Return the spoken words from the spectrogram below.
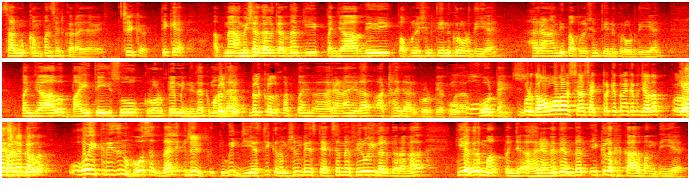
ਸਾਨੂੰ ਕੰਪਨਸੇਟ ਕਰਾ ਜਾਵੇ। ਠੀਕ ਹੈ। ਠੀਕ ਹੈ? ਅਬ ਮੈਂ ਹਮੇਸ਼ਾ ਗੱਲ ਕਰਦਾ ਕਿ ਪੰਜਾਬ ਦੀ ਪਾਪੂਲੇਸ਼ਨ 3 ਕਰੋੜ ਦੀ ਹੈ। ਹਰਿਆਣਾ ਦੀ ਪਾਪੂਲੇਸ਼ਨ 3 ਕਰੋੜ ਦੀ ਹੈ। ਪੰਜਾਬ 22-2300 ਕਰੋੜ ਰੁਪਏ ਮਹੀਨੇ ਦਾ ਕਮਾਉਂਦਾ ਹੈ। ਬਿਲਕੁਲ, ਬਿਲਕੁਲ। ਔਰ ਪੰਜ- ਹਰਿਆਣਾ ਜਿਹੜਾ 8000 ਕਰੋੜ ਰੁਪਏ ਕਮਾਉਂਦਾ ਉਹ- 4 ਟਾਈਮਸ ਗੁੜਗਾਉਂ ਵਾਲਾ ਸੈਕਟਰ ਕਿਤੇ ਨਾ ਕਿਤੇ ਜ਼ਿਆਦਾ ਅ, ਕਹਿ ਫਾਇਦਾ ਸਕਦੇ ਕਰਦਾ। ਉਹ ਇੱਕ ਰੀਜ਼ਨ ਹੋ ਸਕਦਾ ਹੈ ਜੀ। ਲੇਕਿਨ ਕਿਉਂਕਿ ਜੀਐਸਟੀ ਕੰਜ਼ੰਪਸ਼ਨ ਬੇਸਡ ਟੈਕਸ ਹੈ ਮੈਂ ਫਿਰ ਉਹੀ ਗੱਲ ਕਰਾਂਗਾ ਕਿ ਅਗਰ ਮ- ਪੰਜਾ- ਹਰਿਆਣਾ ਦੇ ਅੰਦਰ 1 ਲੱਖ ਕਾਰ ਬਣਦੀ ਹੈ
